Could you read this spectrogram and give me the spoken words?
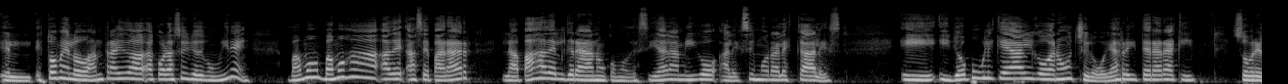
eh, esto me lo han traído a, colación y yo digo, miren, vamos, vamos a, separar la paja del grano, como decía el amigo Alexis Morales Cales. Y, yo publiqué algo anoche, lo voy a reiterar aquí, sobre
